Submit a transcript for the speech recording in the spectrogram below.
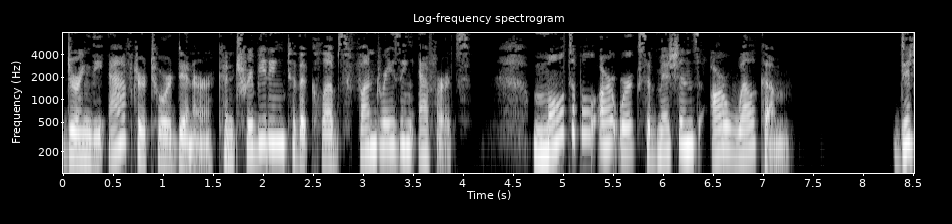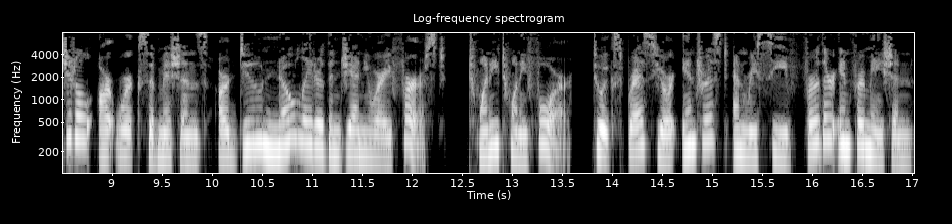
during the after tour dinner contributing to the club's fundraising efforts. Multiple artwork submissions are welcome. Digital artwork submissions are due no later than January 1st, 2024. To express your interest and receive further information,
